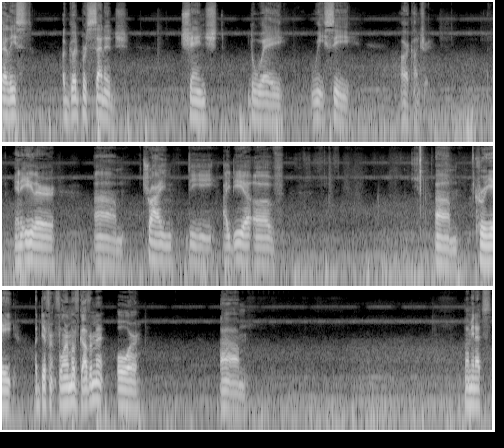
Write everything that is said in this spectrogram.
at least a good percentage changed the way we see our country. And either um, trying the idea of um, create a different form of government or um, I mean that's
